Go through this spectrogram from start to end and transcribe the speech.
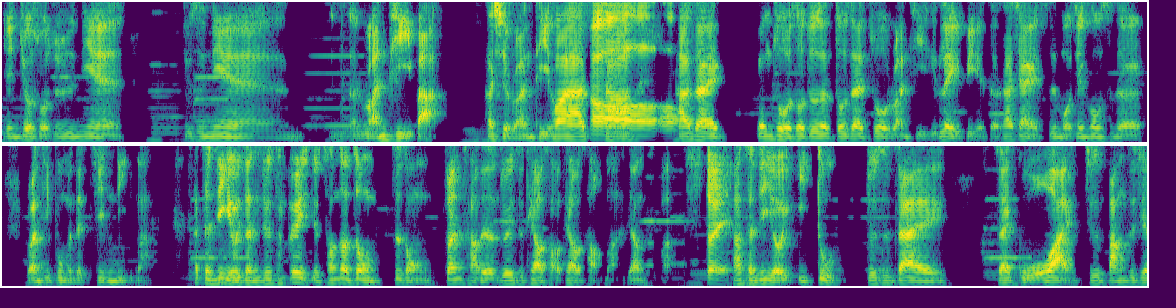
研究所就是念。就是念软体吧，他写软体，后来他他他在工作的时候都在都在做软体类别的，他现在也是某间公司的软体部门的经理嘛。他曾经有一阵子，就是他因为有常常这种这种专长的，就一直跳槽跳槽嘛，这样子嘛。对。他曾经有一度就是在在国外，就是帮这些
